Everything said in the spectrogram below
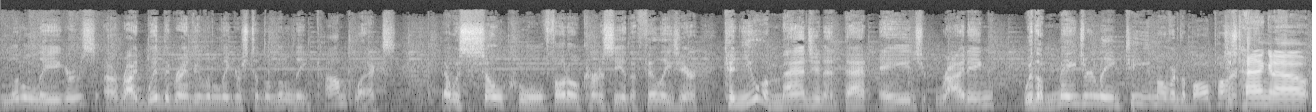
Little Leaguers, uh, ride with the Grandview Little Leaguers to the Little League complex. That was so cool. Photo courtesy of the Phillies here. Can you imagine at that age riding with a major league team over to the ballpark? Just hanging out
